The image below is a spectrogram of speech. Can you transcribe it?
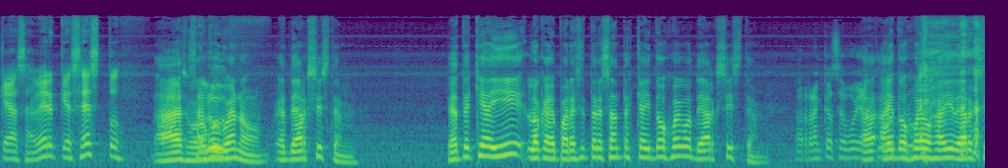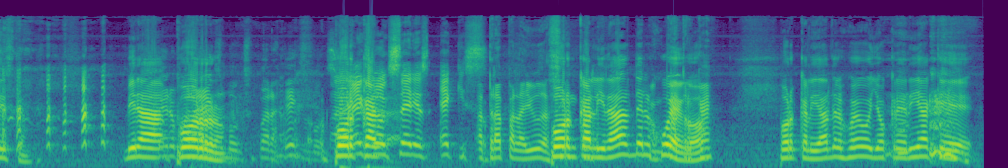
Que a saber qué es esto. Ah, juego es Salud. muy bueno. Es de Arc System. Fíjate que ahí lo que me parece interesante es que hay dos juegos de Arc System. Arranca cebolla. Ah, hay dos juegos ahí de Arc System. Mira, pero para por, Xbox, para Xbox. por, Para cal- Xbox Series X. Atrapa la ayuda. por cinco calidad del juego, 4K. por calidad del juego, yo creería que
